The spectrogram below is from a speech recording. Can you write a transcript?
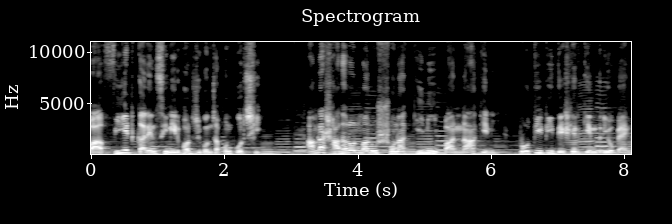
বা ফিয়েট কারেন্সি নির্ভর জীবনযাপন করছি। আমরা সাধারণ মানুষ সোনা কিনি বা না কিনি, প্রতিটি দেশের কেন্দ্রীয় ব্যাংক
